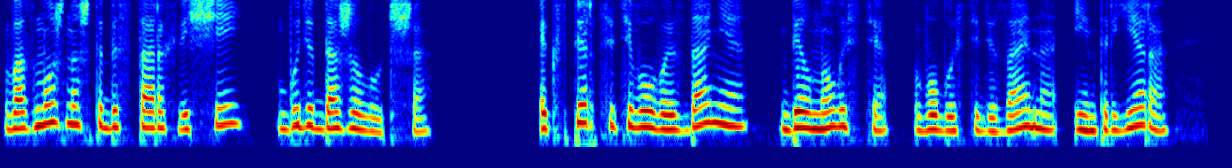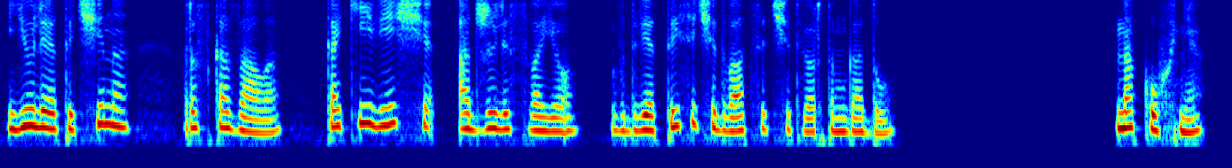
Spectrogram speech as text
Возможно, что без старых вещей будет даже лучше. Эксперт сетевого издания «Белновости» в области дизайна и интерьера Юлия Тычина рассказала, какие вещи отжили свое в 2024 году. На кухне.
